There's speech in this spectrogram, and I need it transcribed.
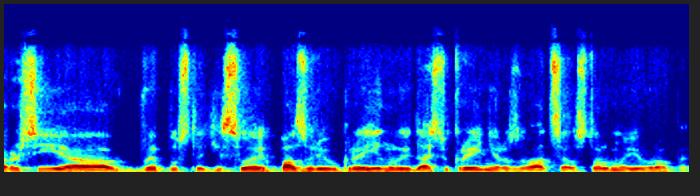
Росія випустить із своїх пазурів Україну і дасть Україні розвиватися в сторону Європи.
